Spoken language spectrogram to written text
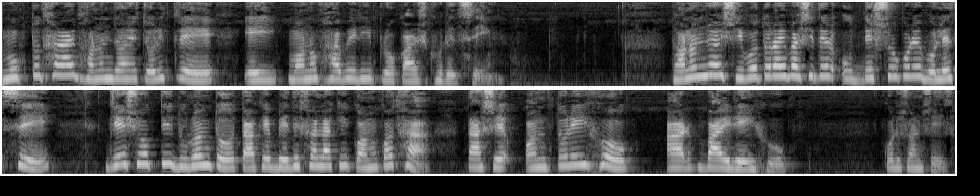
মুক্তধারায় ধনঞ্জয় চরিত্রে এই মনোভাবেরই প্রকাশ ঘটেছে। ধনঞ্জয় শিবতরাইবাসীদের উদ্দেশ্য করে বলেছে, যে শক্তি দুরন্ত তাকে বেঁধে ফেলা কি কম কথা? তা সে অন্তরেই হোক আর বাইরেই হোক। করিশন শেষ।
